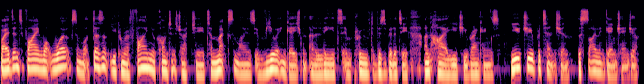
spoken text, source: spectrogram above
By identifying what works and what doesn't, you can refine your content strategy to maximize viewer engagement and lead to improved visibility and higher YouTube rankings. YouTube retention, the silent game changer.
